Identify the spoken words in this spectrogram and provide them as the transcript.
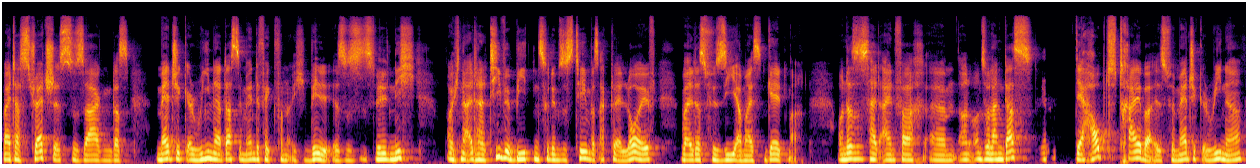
weiter Stretch ist, zu sagen, dass Magic Arena das im Endeffekt von euch will. Also es will nicht euch eine Alternative bieten zu dem System, was aktuell läuft, weil das für sie am meisten Geld macht. Und das ist halt einfach, ähm, und, und solange das ja. der Haupttreiber ist für Magic Arena,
